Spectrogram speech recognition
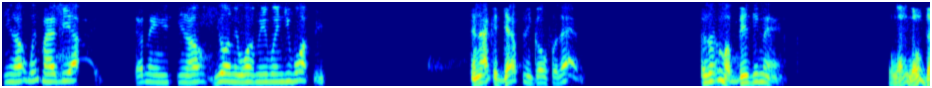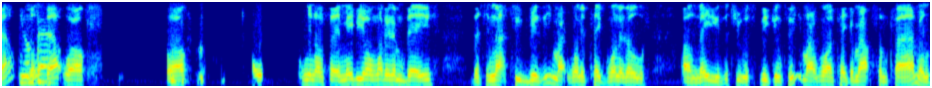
You know, we might be all right. I mean, you know, you only want me when you want me, and I could definitely go for that. Cause I'm a busy man. No, no doubt. You know no what I'm saying? doubt. Well, well, you know what I'm saying? Maybe on one of them days that you're not too busy, you might want to take one of those uh, ladies that you were speaking to. You might want to take them out sometime and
